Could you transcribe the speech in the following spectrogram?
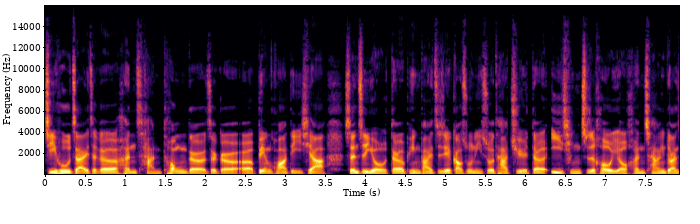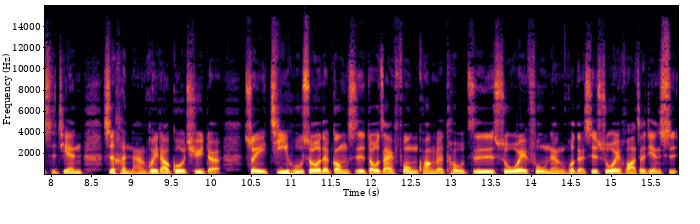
几乎在这个很惨痛的这个呃变化底下，甚至有的品牌直接告诉你说，他觉得疫情之后有很长一段时间是很难回。到过去的，所以几乎所有的公司都在疯狂的投资数位赋能或者是数位化这件事，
